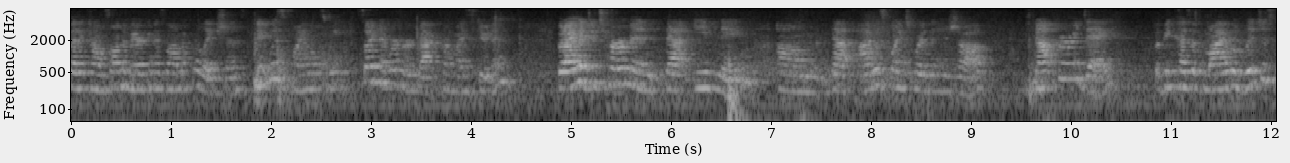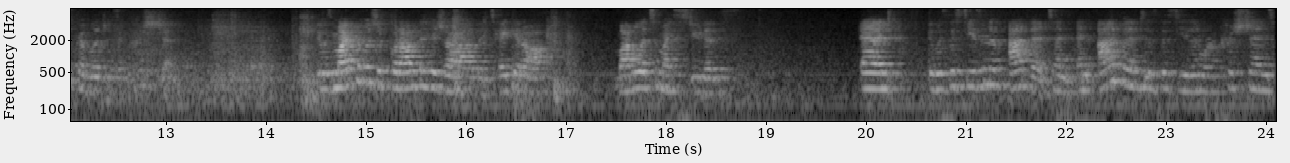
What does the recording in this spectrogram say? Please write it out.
by the Council on American Islamic Relations. It was finals week, so I never heard back from my student. But I had determined that evening um, that I was going to wear the hijab not for a day, but because of my religious privilege as a Christian. It was my privilege to put on the hijab and take it off, model it to my students. And it was the season of Advent, and, and Advent is the season where Christians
